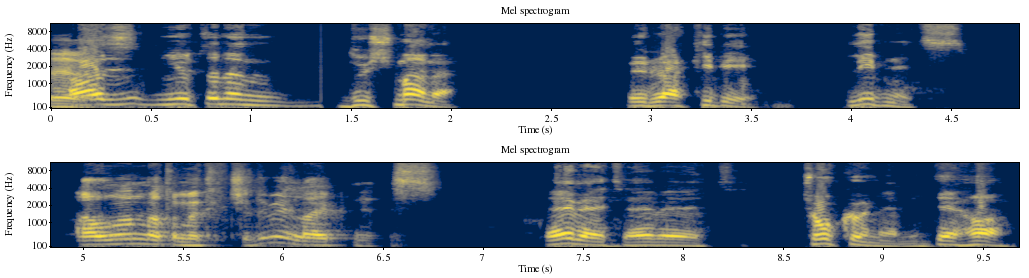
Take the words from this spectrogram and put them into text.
Evet. Isaac Newton'un düşmanı ve rakibi Leibniz. Alman matematikçi değil mi Leibniz? Evet evet. Çok önemli. Deha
